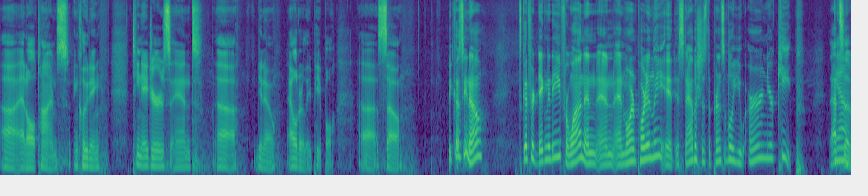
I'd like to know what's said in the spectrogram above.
at all times, including teenagers and you know elderly people. So, because you know, it's good for dignity for one, and and and more importantly, it establishes the principle you earn your keep. That's Yeah.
